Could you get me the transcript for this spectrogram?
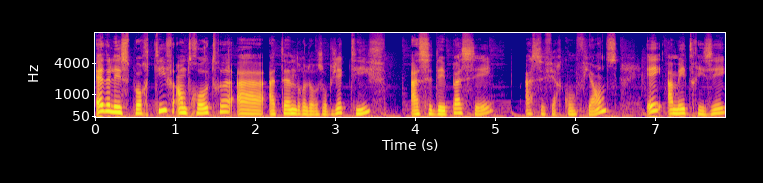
aide les sportifs, entre autres, à atteindre leurs objectifs, à se dépasser, à se faire confiance et à maîtriser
